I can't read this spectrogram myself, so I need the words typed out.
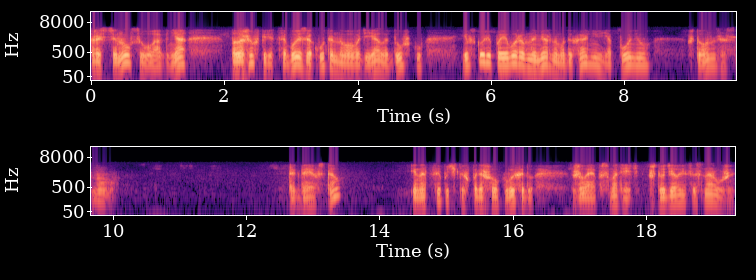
растянулся у огня, положив перед собой закутанного в одеяло душку, и вскоре по его равномерному дыханию я понял, что он заснул. Тогда я встал и на цыпочках подошел к выходу, желая посмотреть, что делается снаружи.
